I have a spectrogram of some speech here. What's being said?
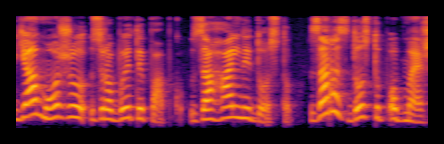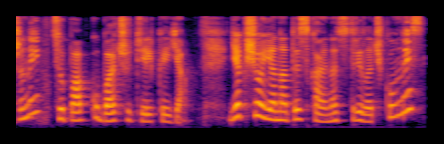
я можу зробити папку Загальний доступ. Зараз доступ обмежений, цю папку бачу тільки я. Якщо я натискаю на стрілочку вниз,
